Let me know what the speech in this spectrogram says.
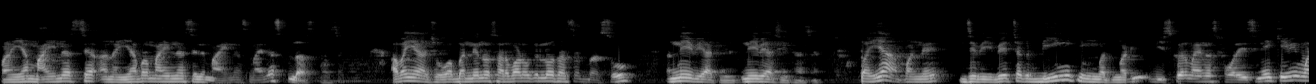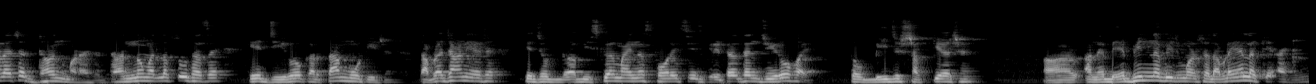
પણ અહીંયા માઇનસ છે અને અહીંયા પણ માઇનસ એટલે માઇનસ માઇનસ પ્લસ થશે. હવે અહીંયા આ બંનેનો સરવાળો કેટલો થશે? બસો નેવ્યાસી નેવ્યાસી થશે. તો અહીંયા આપણને જે વિવેચક ડીની કિંમત મળી બી સ્ક્વેર માઇનસ ફોર એસીની કેવી મળે છે? ધન મળે છે. ધનનો મતલબ શું થશે? કે જીરો કરતાં મોટી છે. તો આપણે જાણીએ છીએ કે જો B square minus four AC is greater than zero હોય, તો બીજ શક્ય છે. અને બે ભિન્ન બીજ મળશે. તો આપણે અહીંયા લખીએ. અહીં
